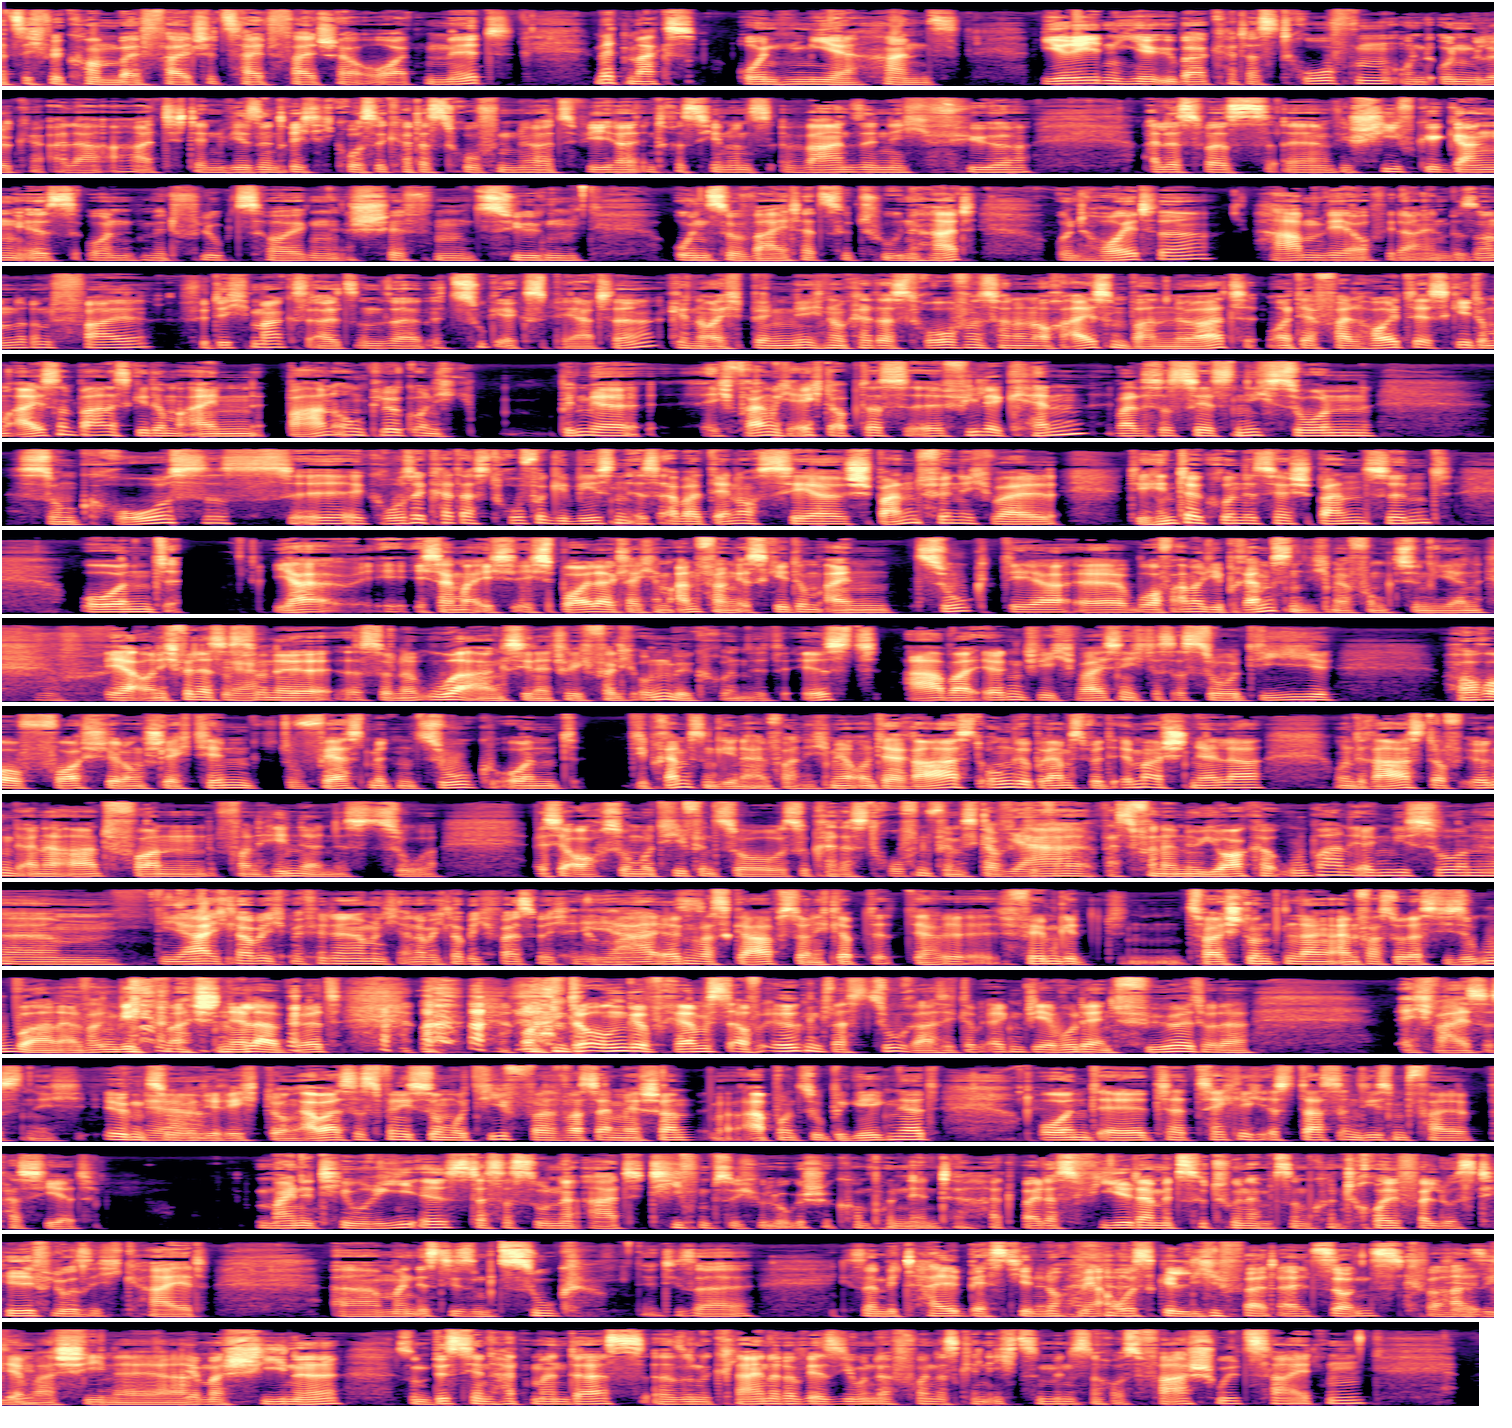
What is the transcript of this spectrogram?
Herzlich willkommen bei Falsche Zeit, falscher Ort mit mit Max und mir, Hans. Wir reden hier über Katastrophen und Unglücke aller Art, denn wir sind richtig große Katastrophen-Nerds. Wir interessieren uns wahnsinnig für alles, was äh, schief gegangen ist und mit Flugzeugen, Schiffen, Zügen und so weiter zu tun hat. Und heute haben wir auch wieder einen besonderen Fall für dich, Max, als unser Zugexperte. Genau, ich bin nicht nur Katastrophen, sondern auch Eisenbahn-Nerd. Und der Fall heute, es geht um Eisenbahn, es geht um ein Bahnunglück und ich bin mir, ich frage mich echt, ob das äh, viele kennen, weil es ist jetzt nicht so ein so ein großes, äh, große Katastrophe gewesen ist, aber dennoch sehr spannend, finde ich, weil die Hintergründe sehr spannend sind. Und ja, ich sag mal, ich, ich spoiler gleich am Anfang. Es geht um einen Zug, der, äh, wo auf einmal die Bremsen nicht mehr funktionieren. Uff. Ja, und ich finde, das ist ja. so eine so eine Urangst, die natürlich völlig unbegründet ist. Aber irgendwie, ich weiß nicht, das ist so die Horrorvorstellung schlechthin. Du fährst mit einem Zug und die Bremsen gehen einfach nicht mehr und der rast ungebremst, wird immer schneller und rast auf irgendeine Art von, von Hindernis zu. Ist ja auch so ein Motiv in so, so Katastrophenfilmen. Ich glaube, ja. was von der New Yorker U-Bahn irgendwie so ein. Ähm, ja, ich glaube, ich, mir fällt der Name nicht an, aber ich glaube, ich weiß, welchen Ja, meinst. irgendwas gab's da. Und ich glaube, der, der, Film geht zwei Stunden lang einfach so, dass diese U-Bahn einfach irgendwie immer schneller wird und ungebremst auf irgendwas zurast. Ich glaube, irgendwie er wurde entführt oder ich weiß es nicht. Irgendwo ja. in die Richtung. Aber es ist, finde ich, so ein Motiv, was, was einem ja schon ab und zu begegnet. Und äh, tatsächlich ist das in diesem Fall passiert. Meine Theorie ist, dass das so eine Art tiefenpsychologische Komponente hat, weil das viel damit zu tun hat, mit so einem Kontrollverlust, Hilflosigkeit. Äh, man ist diesem Zug, dieser, dieser Metallbestie noch mehr ausgeliefert als sonst quasi. Der, der, Maschine, ja. Der Maschine. So ein bisschen hat man das, äh, so eine kleinere Version davon, das kenne ich zumindest noch aus Fahrschulzeiten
